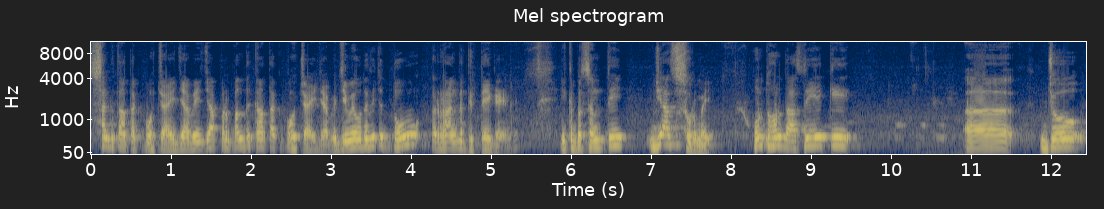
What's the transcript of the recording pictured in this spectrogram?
ਸੰਗਤਾਂ ਤੱਕ ਪਹੁੰਚਾਈ ਜਾਵੇ ਜਾਂ ਪ੍ਰਬੰਧਕਾਂ ਤੱਕ ਪਹੁੰਚਾਈ ਜਾਵੇ, ਜਿਵੇਂ ਉਹਦੇ ਵਿੱਚ ਦੋ ਰੰਗ ਦਿੱਤੇ ਗਏ ਨੇ, ਇੱਕ ਬਸੰਤੀ ਜਾਂ ਸੁਰਮਈ। ਹੁਣ ਤੁਹਾਨੂੰ ਦੱਸ ਦਈਏ ਕਿ ਜੋ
